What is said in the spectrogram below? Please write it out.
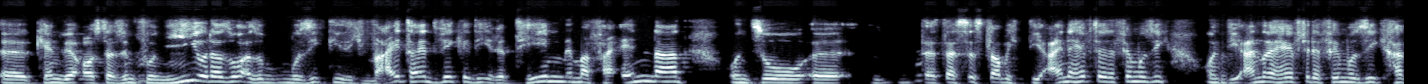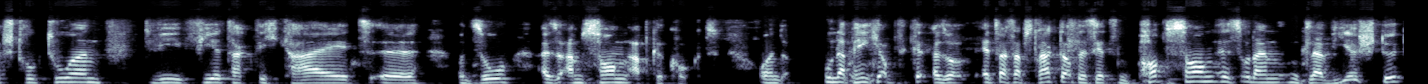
äh, kennen wir aus der Symphonie oder so, also Musik, die sich weiterentwickelt, die ihre Themen immer verändert und so. Äh, das, das ist, glaube ich, die eine Hälfte der Filmmusik und die andere Hälfte der Filmmusik hat Strukturen wie Viertaktigkeit äh, und so, also am Song abgeguckt. Und unabhängig, ob, also etwas abstrakter, ob das jetzt ein Popsong ist oder ein, Klavierstück,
